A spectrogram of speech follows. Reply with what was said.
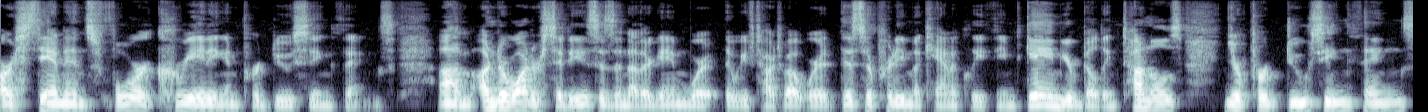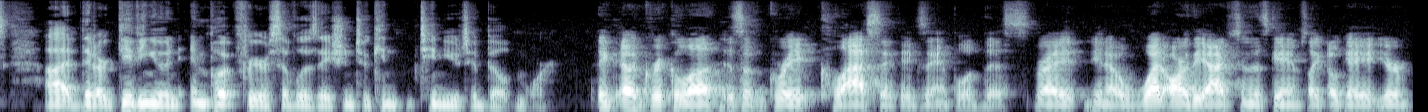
are stand-ins for creating and producing things. Um, Underwater Cities is another game where that we've talked about where this is a pretty mechanically themed game. You're building tunnels, you're producing things uh, that are giving you an input for your civilization to continue to build more. Agricola is a great classic example of this, right? You know, what are the actions in this game? It's like, okay, you're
